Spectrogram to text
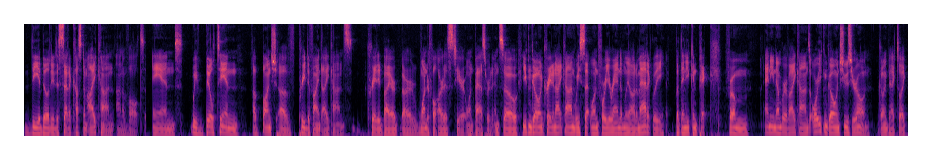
the ability to set a custom icon on a vault. And we've built in a bunch of predefined icons created by our, our wonderful artists here at One Password. And so you can go and create an icon. We set one for you randomly automatically, but then you can pick from any number of icons, or you can go and choose your own. Going back to like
